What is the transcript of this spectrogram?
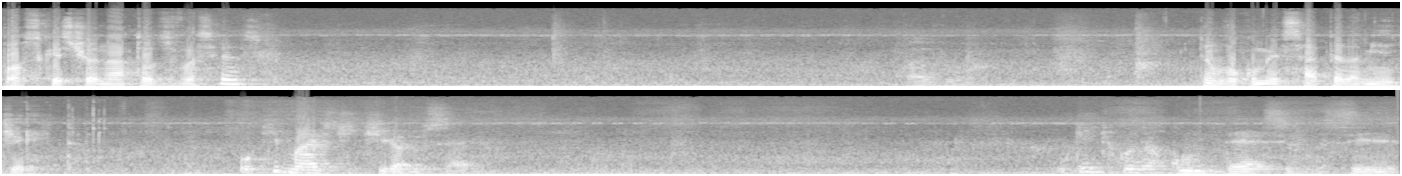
Posso questionar todos vocês? Por favor. Então vou começar pela minha direita. O que mais te tira do sério? O que que quando acontece você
